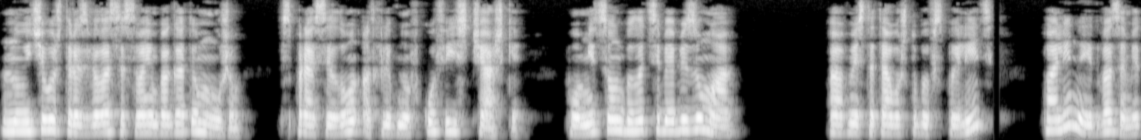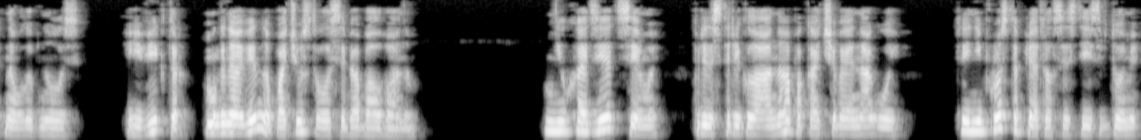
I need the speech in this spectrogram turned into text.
«Ну и чего ж ты развелась со своим богатым мужем?» – спросил он, отхлебнув кофе из чашки. «Помнится, он был от тебя без ума». А вместо того, чтобы вспылить, Полина едва заметно улыбнулась. И Виктор мгновенно почувствовал себя болваном. «Не уходи от темы», – предостерегла она, покачивая ногой. «Ты не просто прятался здесь в доме,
